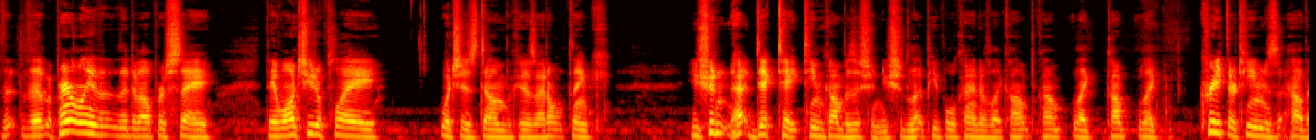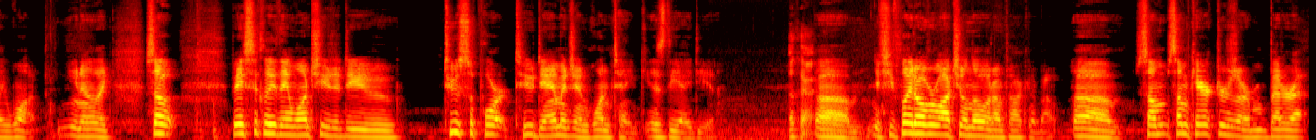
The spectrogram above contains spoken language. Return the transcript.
the, the apparently the, the developers say they want you to play which is dumb because I don't think you shouldn't ha- dictate team composition. You should let people kind of like comp, comp like comp like create their teams how they want. You know, like so basically they want you to do two support, two damage, and one tank is the idea. Okay. Um, if you've played Overwatch, you'll know what I'm talking about. Um, some some characters are better at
